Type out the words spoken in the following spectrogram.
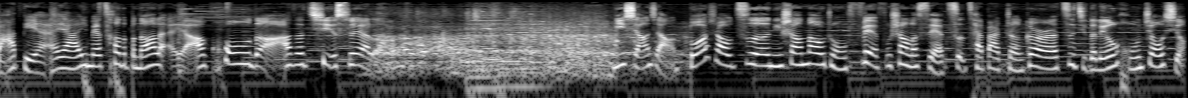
八点，哎呀，一面唱的不能了，哎呀，困的啊，都气睡了。你想想，多少次你上闹钟，反复上了三次，才把整个自己的灵魂叫醒。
